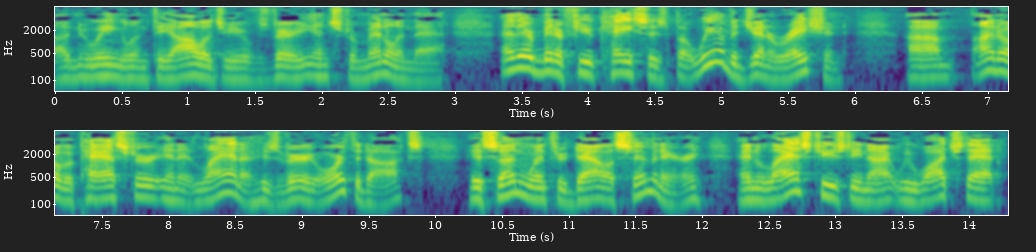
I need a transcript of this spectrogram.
a New England theology. It was very instrumental in that. And there have been a few cases, but we have a generation um, I know of a pastor in Atlanta who's very orthodox. His son went through Dallas Seminary, and last Tuesday night we watched that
